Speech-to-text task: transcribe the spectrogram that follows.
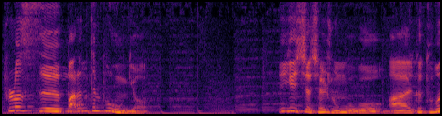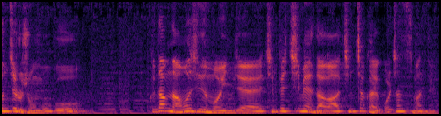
플러스 빠른 템포 공격. 이게 진짜 제일 좋은 거고 아 그 두 번째로 좋은 거고 그 다음 나머지는 뭐 이제 침패침에다가 침착하게 꼴찬스 만들기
